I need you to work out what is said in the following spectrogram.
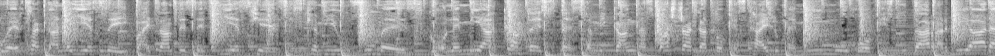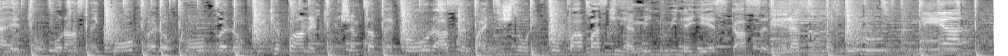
Դու հերթականը ես էի բայց անտեսեցի ես քեզ Իսկ մի ուզում ես գոնե մի անգամ տեսնես Հմի կանգնած պաշճակատով ես քայլում եմ իմ ուղով Իսկ դու դարար մի արա հետ թող որ անցնենք քովերով քովերով լիքը բաներ թույլ չեմ տվել որ ասեմ Բայց ի շնորհիվ քո պավազքի հեմի նույնը ես կասեմ Երազում ես դու միան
